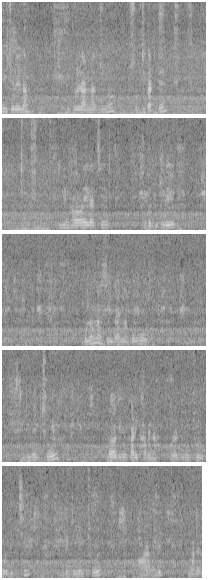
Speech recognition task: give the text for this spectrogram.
এই চলে এলাম দুপুরে রান্নার জন্য সবজি কাটতে। টিফিন খাওয়া হয়ে গেছে। এবার দুপুরে বললাম না, সেই রান্না করব। ডিমের ঝোল। ওরা ডিমের কারি খাবে না। ওরা ডিমের ঝোল করে দিচ্ছি। ডিমের ঝোল আর আমাদের মাটন।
